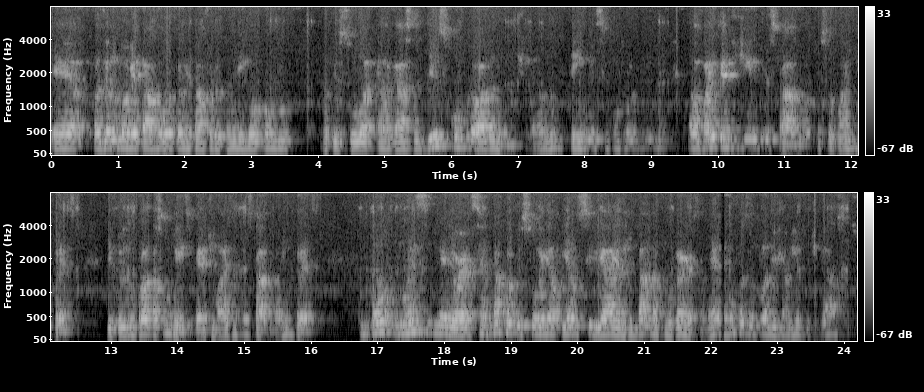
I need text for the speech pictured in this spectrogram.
É, fazendo uma metáfora, outra metáfora também, igual quando a pessoa ela gasta descontroladamente, ela não tem esse controle, ela vai e pede dinheiro emprestado, a pessoa vai e empresta. Depois, no próximo mês, pede mais emprestado, vai e empresta. Então, não é melhor sentar com a pessoa e, auxiliar e ajudar na conversa, né? Vamos fazer um planejamento de gastos.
